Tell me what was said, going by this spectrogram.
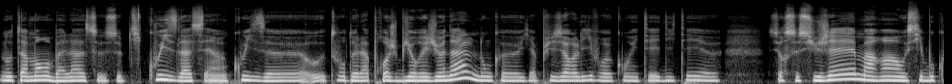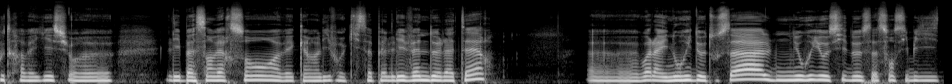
notamment bah là, ce, petit quiz là, c'est un quiz euh, autour de l'approche biorégionale. Donc euh, il y a plusieurs livres qui ont été édités sur ce sujet. Marin a aussi beaucoup travaillé sur les bassins versants avec un livre qui s'appelle Les veines de la terre. voilà, il nourrit de tout ça, il nourrit aussi de sa sensibilité,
